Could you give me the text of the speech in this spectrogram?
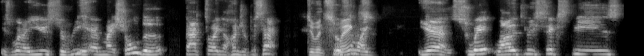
is what I used to rehab my shoulder back to like hundred percent. Doing swings, so like yeah, swing, a lot of three sixties,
